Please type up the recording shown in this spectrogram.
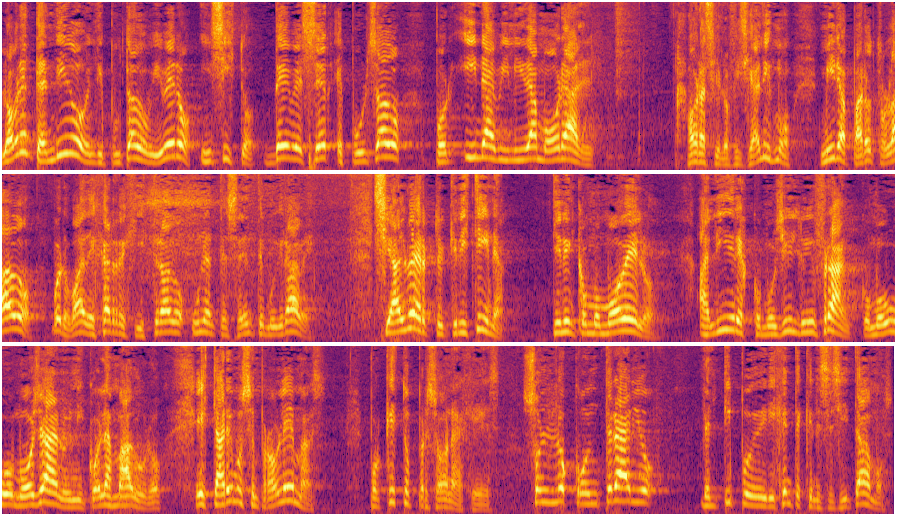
¿Lo habrá entendido el diputado Vivero? Insisto, debe ser expulsado por inhabilidad moral. Ahora, si el oficialismo mira para otro lado, bueno, va a dejar registrado un antecedente muy grave. Si Alberto y Cristina tienen como modelo a líderes como Gildo Infran, como Hugo Moyano y Nicolás Maduro, estaremos en problemas, porque estos personajes son lo contrario del tipo de dirigentes que necesitamos.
